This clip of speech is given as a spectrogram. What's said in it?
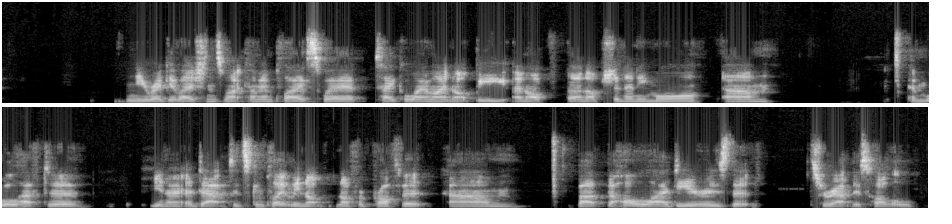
new regulations might come in place where takeaway might not be an, op- an option anymore, um, and we'll have to, you know, adapt. It's completely not not for profit, um, but the whole idea is that throughout this whole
